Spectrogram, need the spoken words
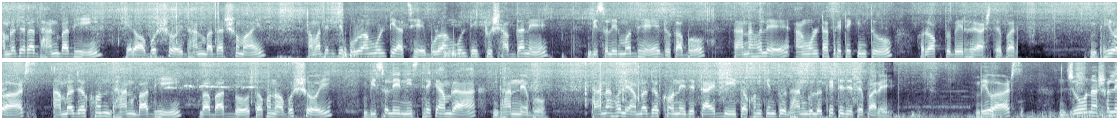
আমরা যারা ধান বাঁধি, এরা অবশ্যই ধান বাঁধার সময় আমাদের যে বুড়ো আঙুলটি আছে, বুড়ো আঙুলটি একটু সাবধানে বিচলির মধ্যে ঢোকাবো। তা না হলে আঙুলটা ফেটে কিন্তু রক্ত বের হয়ে আসতে পারে। ভিওয়ার্স আমরা যখন ধান বাঁধি বা বাঁধবো, তখন অবশ্যই বিচলির নিচ থেকে আমরা ধান নেব। তা না হলে আমরা যখন এই যে টাইট দিই, তখন কিন্তু ধানগুলো কেটে যেতে পারে। ভিওয়ার্স জোন আসলে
